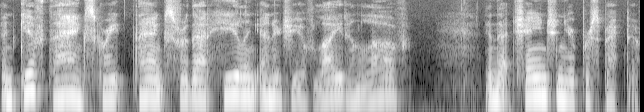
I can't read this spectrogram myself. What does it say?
And give thanks, great thanks for that healing energy of light and love and that change in your perspective.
